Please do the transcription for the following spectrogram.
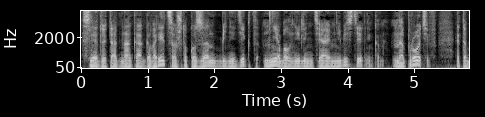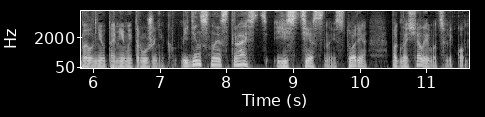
Следует, однако, оговориться, что кузен Бенедикт не был ни лентяем, ни бездельником. Напротив, это был неутомимый труженик. Единственная страсть, естественная история, поглощала его целиком.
